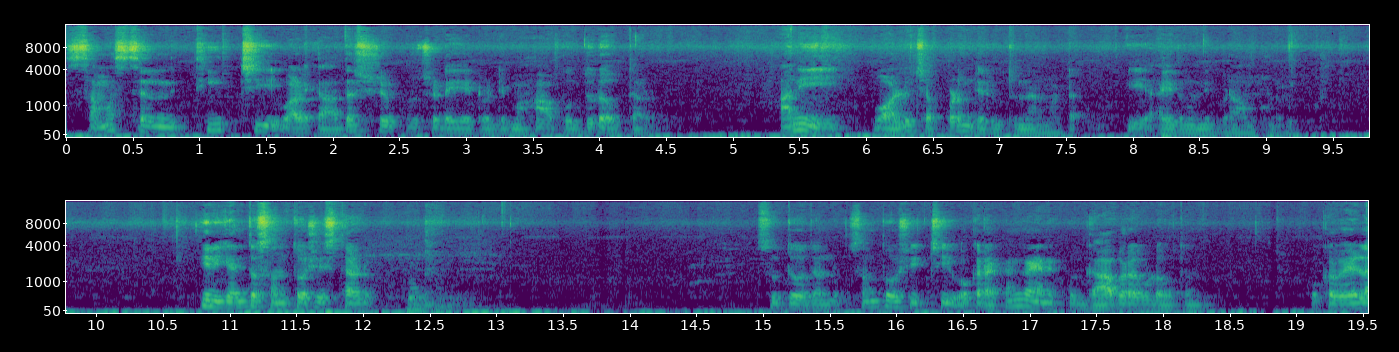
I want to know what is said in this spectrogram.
సమస్యలని తీర్చి వాళ్ళకి ఆదర్శపురుషుడయ్యేటువంటి మహాబుద్ధుడు అవుతాడు అని వాళ్ళు చెప్పడం జరుగుతుందన్నమాట ఈ ఐదు మంది బ్రాహ్మణులు. దీనికి ఎంతో సంతోషిస్తాడు. శుద్ధోదనుడు సంతోషించి ఒక రకంగా ఆయనకు గాబరా కూడా అవుతుంది. ఒకవేళ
